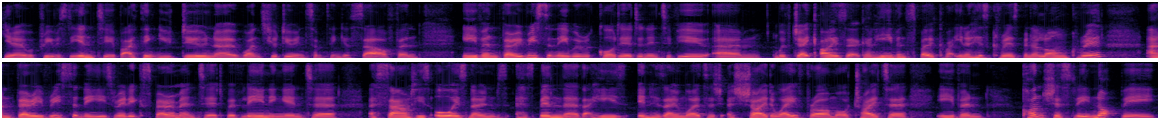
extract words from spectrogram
you know, were previously into. But I think you do know once you're doing something yourself. And even very recently, we recorded an interview um, with Jake Isaac, and he even spoke about, you know, his career's been a long career. And very recently, he's really experimented with leaning into a sound he's always known has been there that he's, in his own words, has, has shied away from or tried to even consciously not be.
